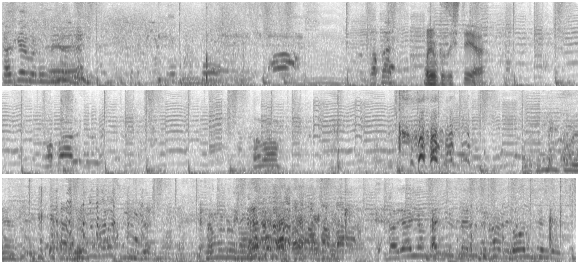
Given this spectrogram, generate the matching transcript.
kaç kere vurdun biliyor musun? Kapat. Oyun kızıştı ya. Kapat. Tamam. Sen burada o zaman. Dayağı yiyorum ben miyim sen misin abi? Doğru söylüyorsun.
